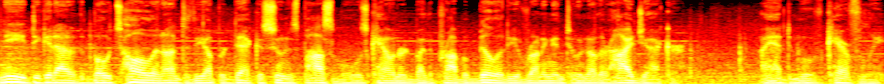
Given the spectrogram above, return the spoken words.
Need to get out of the boat's hull and onto the upper deck as soon as possible was countered by the probability of running into another hijacker. I had to move carefully.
